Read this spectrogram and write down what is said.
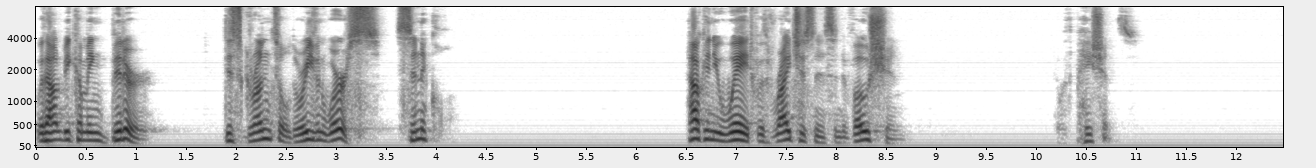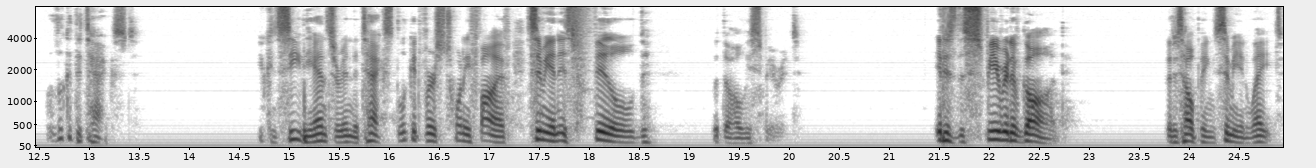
without becoming bitter, disgruntled, or even worse, cynical? How can you wait with righteousness and devotion and with patience? Well, look at the text. You can see the answer in the text. Look at verse 25. Simeon is filled with the Holy Spirit. It is the Spirit of God that is helping Simeon wait.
